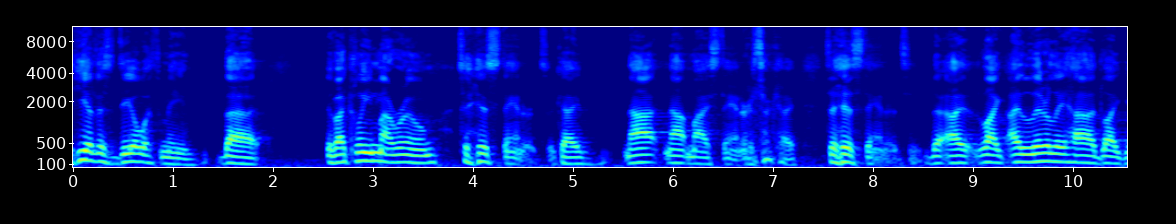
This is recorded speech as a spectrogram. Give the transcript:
he had this deal with me that if I cleaned my room to his standards, okay, not not my standards, okay, to his standards. That I like I literally had like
